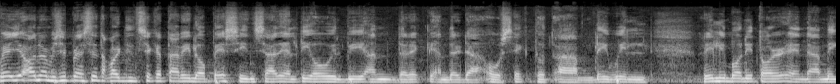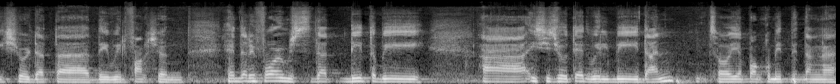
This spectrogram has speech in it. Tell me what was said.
Well, Your Honor, Mr. President, according to Secretary Lopez, since uh, the LTO will be un- directly under the OSEC, to, um, they will really monitor and uh, make sure that uh, they will function and the reforms that need to be uh, instituted will be done. So, yan po ang commitment ng uh,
